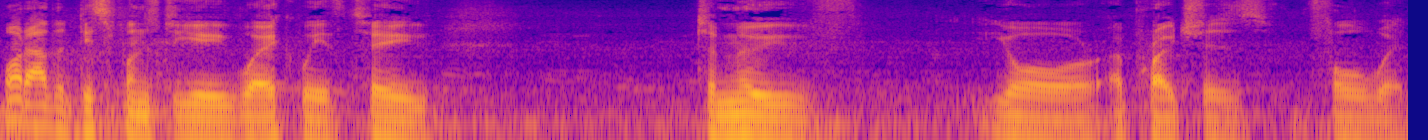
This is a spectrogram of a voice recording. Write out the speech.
What other disciplines do you work with to to move your approaches forward?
